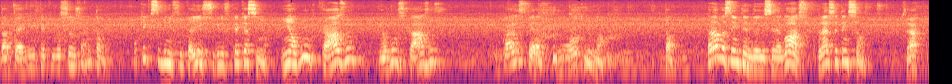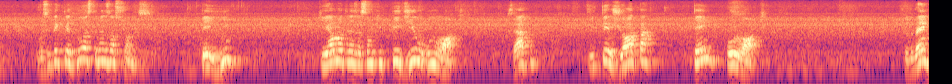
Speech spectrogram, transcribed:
da técnica que você usar. Então, o que, que significa isso? Significa que assim, ó, em algum caso, em alguns casos, o cara espera, em outro não. Então, para você entender esse negócio, preste atenção, certo? Você tem que ter duas transações. TI, que é uma transação que pediu um lock, certo? E TJ tem o lock. Tudo bem?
